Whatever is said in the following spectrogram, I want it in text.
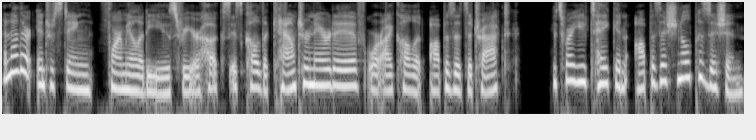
Another interesting formula to use for your hooks is called a counter narrative, or I call it opposites attract. It's where you take an oppositional position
